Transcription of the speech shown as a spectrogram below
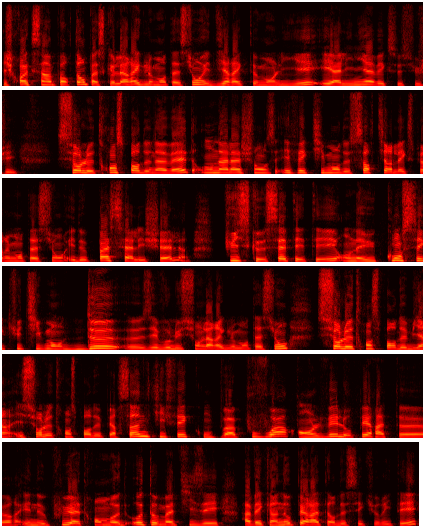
Et je crois que c'est important parce que la réglementation est directement liée et alignée avec ce sujet. Sur le transport de navettes, on a la chance effectivement de sortir de l'expérimentation et de passer à l'échelle, puisque cet été, on a eu consécutivement deux euh, évolutions de la réglementation sur le transport de biens et sur le transport de personnes, qui fait qu'on va pouvoir enlever l'opérateur et ne plus être en mode automatisé avec un opérateur de sécurité,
